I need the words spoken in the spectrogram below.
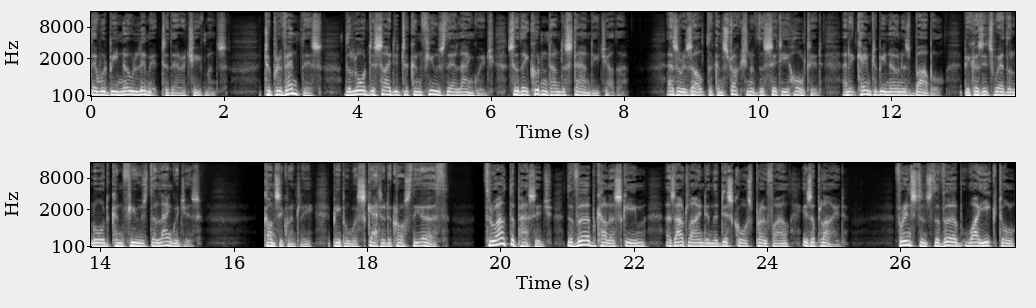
there would be no limit to their achievements. To prevent this, the Lord decided to confuse their language so they couldn't understand each other. As a result, the construction of the city halted, and it came to be known as Babel, because it's where the Lord confused the languages. Consequently, people were scattered across the earth, Throughout the passage, the verb colour scheme, as outlined in the discourse profile, is applied. For instance, the verb wayyiqtol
